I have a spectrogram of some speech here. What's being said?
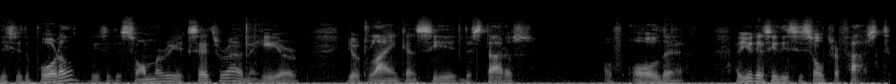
this is the portal this is the summary etc and here your client can see the status of all the as you can see this is ultra fast.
